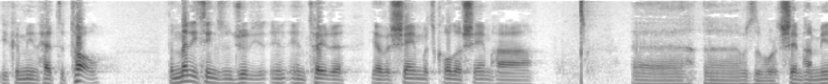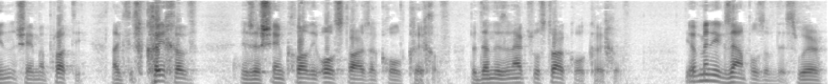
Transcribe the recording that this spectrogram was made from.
you can mean head to toe. But many things in Judaism, in, in Torah, you have a shame, what's called a shame ha, uh, uh, what's the word? Shem hamin, shem prati. Like Kechav is a shame klali, all stars are called Kechav. But then there's an actual star called Kechav. You have many examples of this, where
